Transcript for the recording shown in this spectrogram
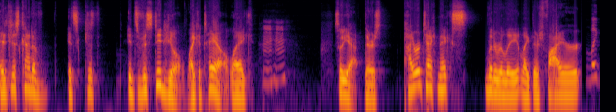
it's just kind of it's just it's vestigial like a tail like Mhm. so yeah there's pyrotechnics literally like there's fire Like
